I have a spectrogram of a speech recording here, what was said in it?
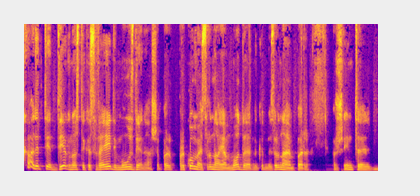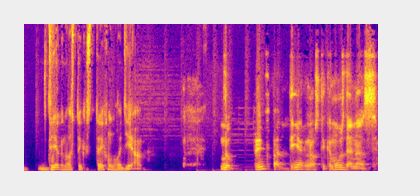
kādi ir tie diagnostikas veidi mūsdienās, par, par ko mēs runājam moderni, kad mēs runājam par, par šīm te diagnostikas tehnoloģijām? Nu, principā diagnostika mūsdienās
